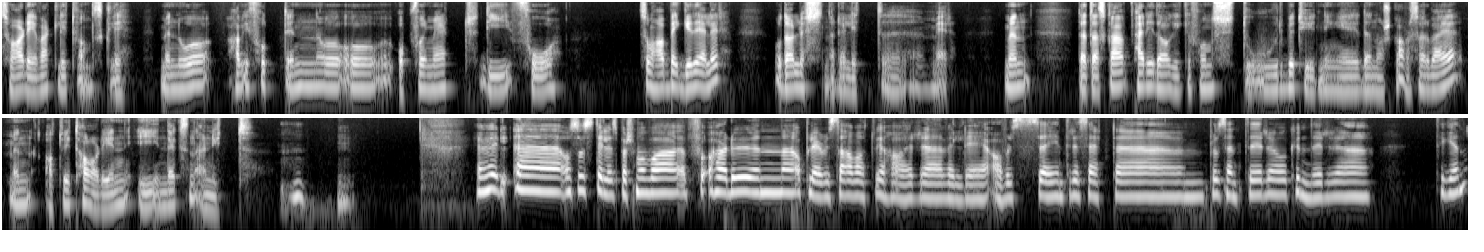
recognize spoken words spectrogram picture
så har det vært litt vanskelig. Men nå har vi fått inn og, og, oppformert de få som har begge deler, og da løsner det litt uh, mer. Men dette skal per i dag ikke få en stor betydning i det norske avlsarbeidet, men at vi tar det inn i indeksen er nytt. Mm. Jeg vil eh, også stille spørsmål. Hva, har du en opplevelse av at vi har eh, veldig avlsinteresserte eh, produsenter og kunder eh, til Geno?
